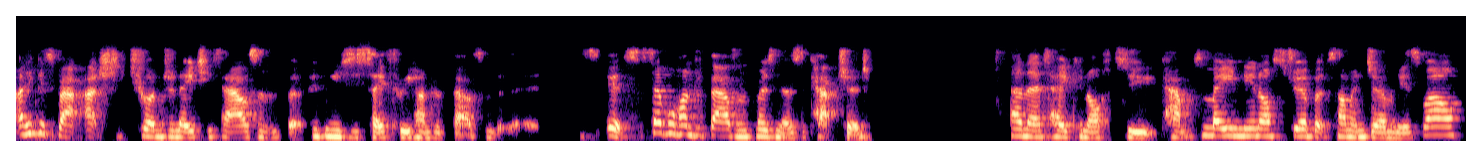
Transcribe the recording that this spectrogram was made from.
I think it's about actually 280,000, but people usually say 300,000. It's, it's several hundred thousand prisoners are captured and they're taken off to camps mainly in Austria, but some in Germany as well.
